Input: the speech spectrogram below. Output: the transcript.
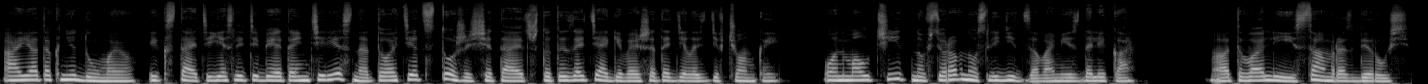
А я так не думаю. И, кстати, если тебе это интересно, то отец тоже считает, что ты затягиваешь это дело с девчонкой. Он молчит, но все равно следит за вами издалека. Отвали, сам разберусь.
